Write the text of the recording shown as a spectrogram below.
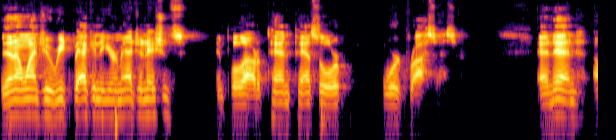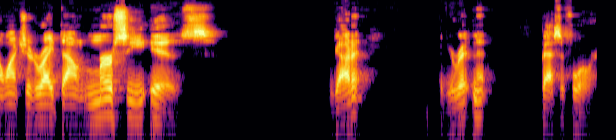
And then I want you to reach back into your imaginations and pull out a pen, pencil, or word processor. And then I want you to write down mercy is. Got it? Have you written it? Pass it forward.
